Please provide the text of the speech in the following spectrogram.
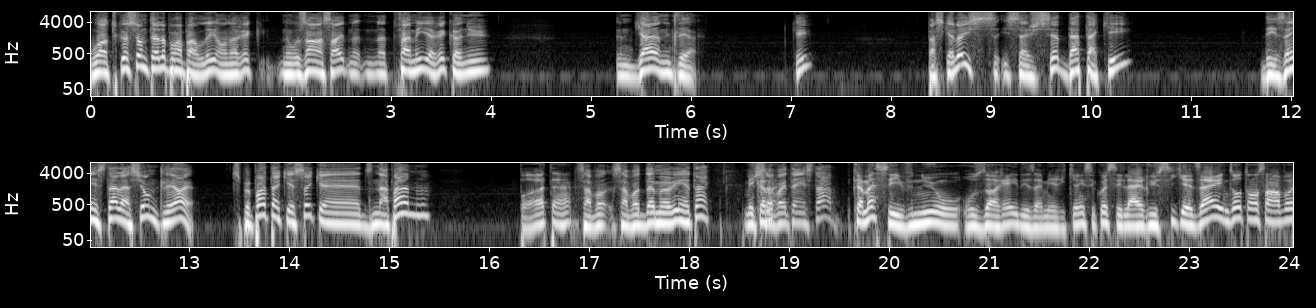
Ou en tout cas, si on était là pour en parler, on aurait nos ancêtres, notre, famille aurait connu une guerre nucléaire. OK? Parce que là, il, s'agissait d'attaquer des installations nucléaires. Tu peux pas attaquer ça avec du napalm, là? Pas tant. Ça va, ça va demeurer intact. Mais ça va être instable. Comment c'est venu aux, aux oreilles des Américains? C'est quoi? C'est la Russie qui a dit Hey, nous autres, on s'en va.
